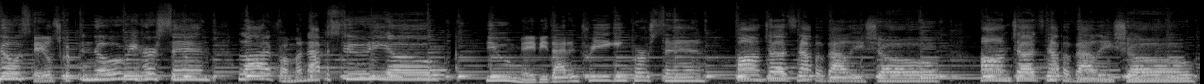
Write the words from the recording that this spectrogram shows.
No stale script and no rehearsing, live from a Napa studio. You may be that intriguing person on Judd's Napa Valley Show on Judd's Napa Valley Show.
